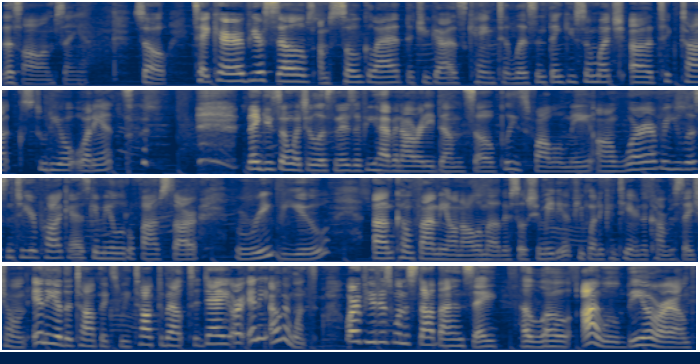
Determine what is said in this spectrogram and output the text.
That's all I'm saying. So take care of yourselves. I'm so glad that you guys came to listen. Thank you so much, uh, TikTok studio audience. Thank you so much, listeners. If you haven't already done so, please follow me on wherever you listen to your podcast. Give me a little five star review. Um, come find me on all of my other social media if you want to continue the conversation on any of the topics we talked about today or any other ones. Or if you just want to stop by and say hello, I will be around.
